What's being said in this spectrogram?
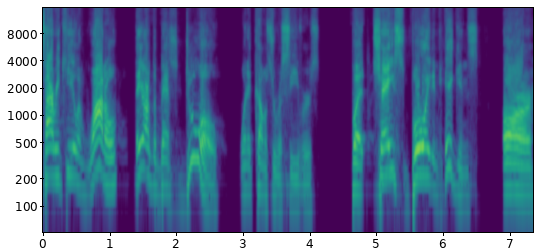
Tyreek Hill and Waddle, they are the best duo when it comes to receivers. But Chase, Boyd, and Higgins are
